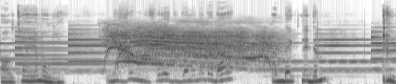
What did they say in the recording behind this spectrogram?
6 ayam oldu. Bizim Freddy gelene kadar ben bekledim.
